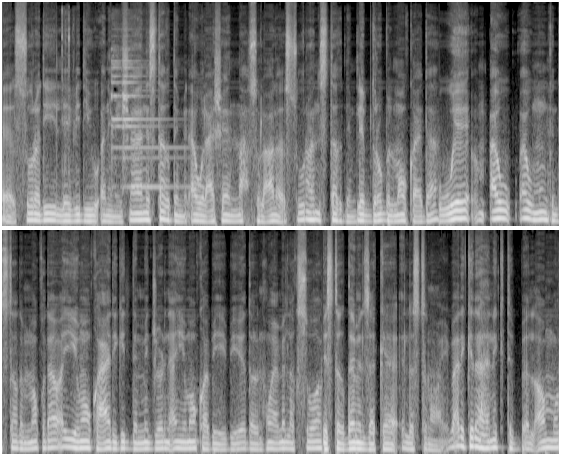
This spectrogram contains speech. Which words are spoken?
آه، الصورة دي لفيديو animation هنستخدم الأول عشان نحصل على الصورة هنستخدم Clipdrop الموقع ده و أو أو ممكن تستخدم الموقع ده أو أي موقع عادي جدا Midjourney أي موقع بي بيقدر إن هو يعمل لك صور باستخدام الذكاء الاصطناعي. بعد كده هنكتب الأمر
